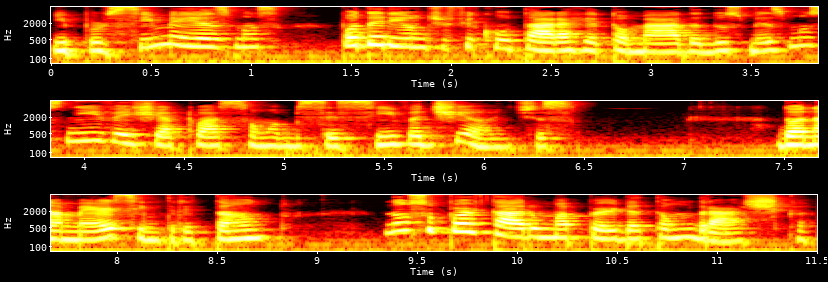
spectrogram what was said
e, por si mesmas, poderiam dificultar a retomada dos mesmos níveis de atuação obsessiva de antes. Dona Mercy, entretanto, não suportara uma perda tão drástica.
